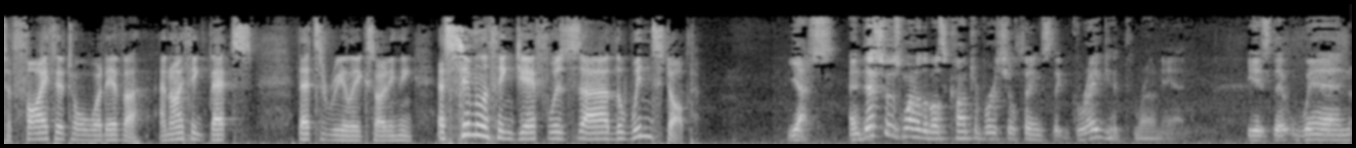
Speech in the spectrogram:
to fight it or whatever. And I think that's that's a really exciting thing. A similar thing, Jeff, was uh, the Windstop. Yes, and this was one of the most controversial things that Greg had thrown in, is that when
